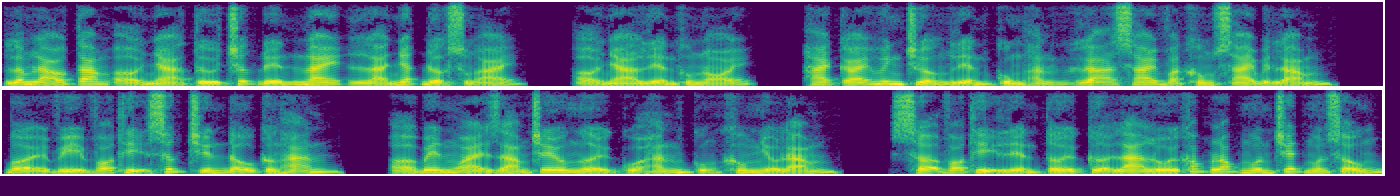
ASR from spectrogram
lâm lão tam ở nhà từ trước đến nay là nhất được sủng ái, ở nhà liền không nói, hai cái huynh trưởng liền cùng hắn gã sai vật không sai biệt lắm, bởi vì võ thị sức chiến đấu cường hãn, ở bên ngoài dám trêu người của hắn cũng không nhiều lắm, sợ võ thị liền tới cửa la lối khóc lóc muốn chết muốn sống,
